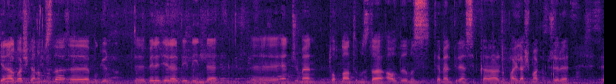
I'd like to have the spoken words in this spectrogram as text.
Genel Başkanımızla e, bugün e, Belediyeler Birliği'nde e, encümen toplantımızda aldığımız temel prensip kararını paylaşmak üzere e,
